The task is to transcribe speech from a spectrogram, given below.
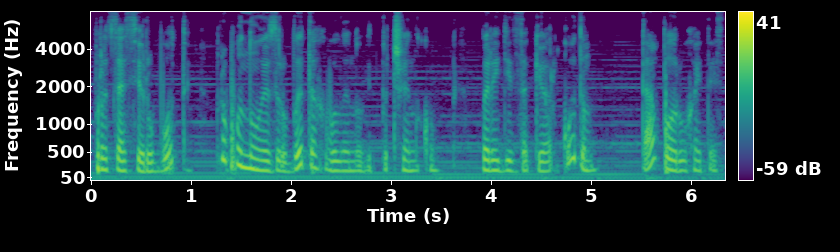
В процесі роботи пропоную зробити хвилину відпочинку. Перейдіть за QR-кодом та порухайтесь.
